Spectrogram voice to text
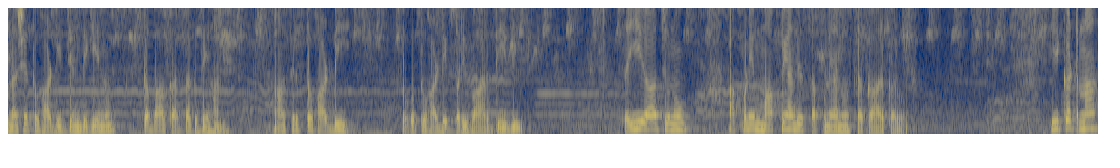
ਨਸ਼ੇ ਤੁਹਾਡੀ ਜ਼ਿੰਦਗੀ ਨੂੰ ਤਬਾਹ ਕਰ ਸਕਦੇ ਹਨ। ਨਾ ਸਿਰਫ ਤੁਹਾਡੀ, ਸਗੋਂ ਤੁਹਾਡੇ ਪਰਿਵਾਰ ਦੀ ਵੀ। ਸਹੀ ਰਾਹ ਚੁਣੋ, ਆਪਣੇ ਮਾਪਿਆਂ ਦੇ ਸੁਪਨਿਆਂ ਨੂੰ ਸਾਕਾਰ ਕਰੋ। ਇਹ ਘਟਨਾ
